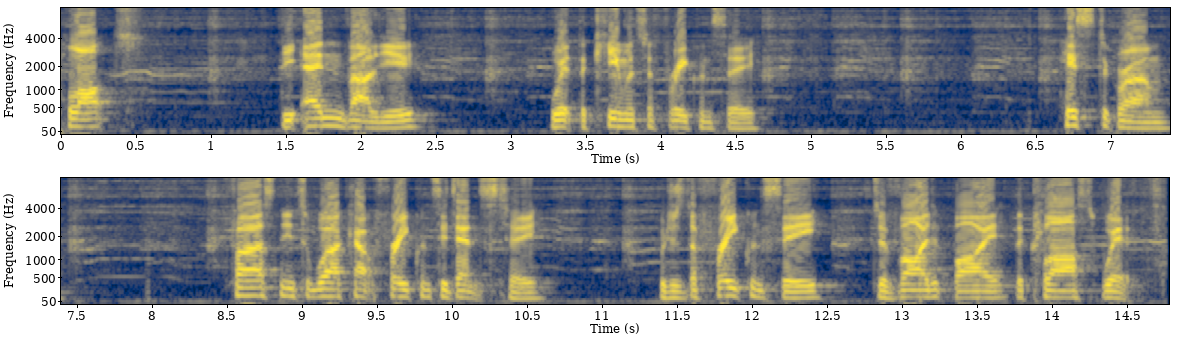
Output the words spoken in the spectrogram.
Plot the n value with the cumulative frequency. Histogram. First need to work out frequency density, which is the frequency divided by the class width.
